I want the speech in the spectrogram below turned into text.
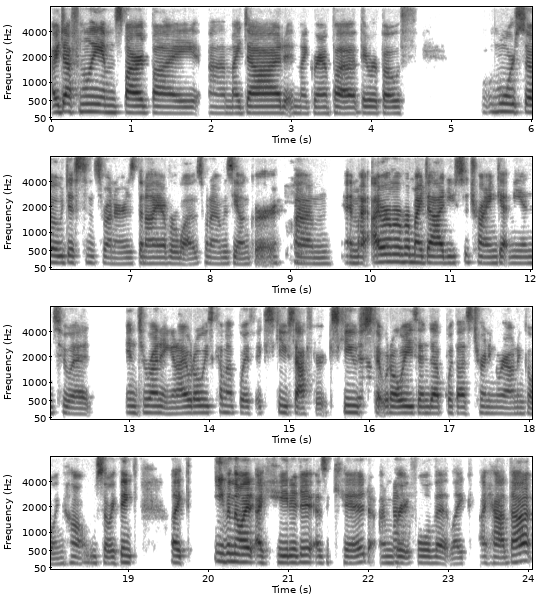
I definitely am inspired by uh, my dad and my grandpa. They were both more so distance runners than I ever was when I was younger. Um, and my I remember my dad used to try and get me into it, into running, and I would always come up with excuse after Yeah. excuse that would always end up with us turning around and going home. So I think like even though I, I hated it as a kid, I'm Yeah. grateful that like I had that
